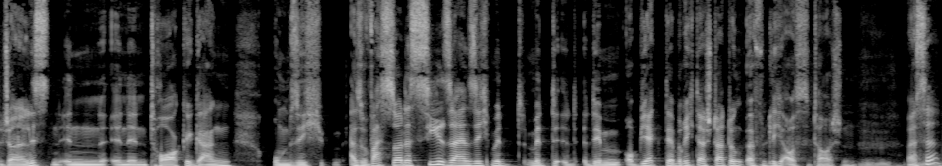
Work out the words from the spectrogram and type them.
Journalisten in, in den Talk gegangen, um sich, also was soll das Ziel sein, sich mit, mit dem Objekt der Berichterstattung öffentlich auszutauschen? Weißt du?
